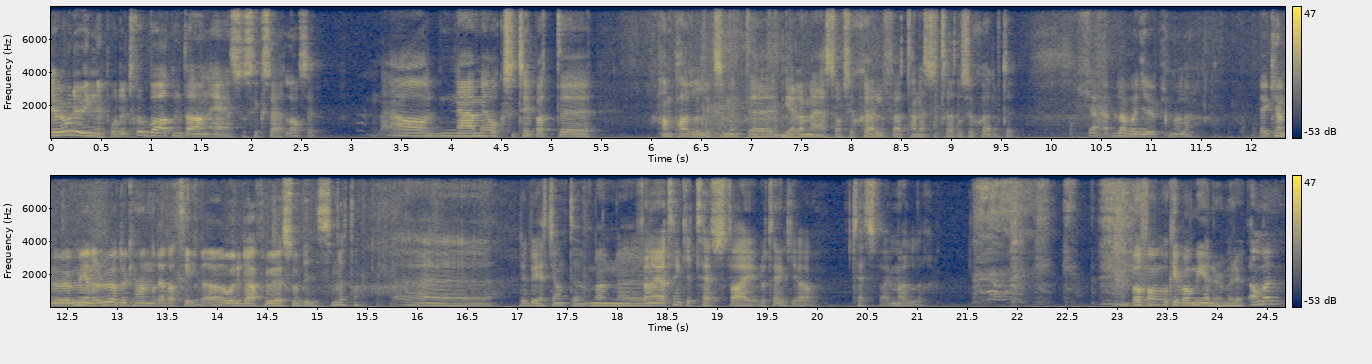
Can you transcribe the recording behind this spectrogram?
det var du inne på. Du tror bara att inte han är så sexuell av sig. Ja, nej men också typ att... Eh, han pallar liksom inte dela med sig av sig själv för att han är så trött på sig själv typ. Jävlar vad djupt Mölle. Eh, Kan du, menar du att du kan relatera och är det därför du är så vis som detta? Eh, det vet jag inte men... Eh, För när jag tänker Tesfaye, då tänker jag Tesfaye Möller. vad fan, okej vad menar du med det? Ja men...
